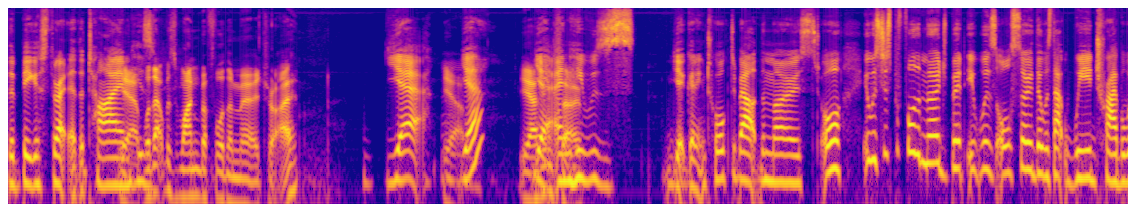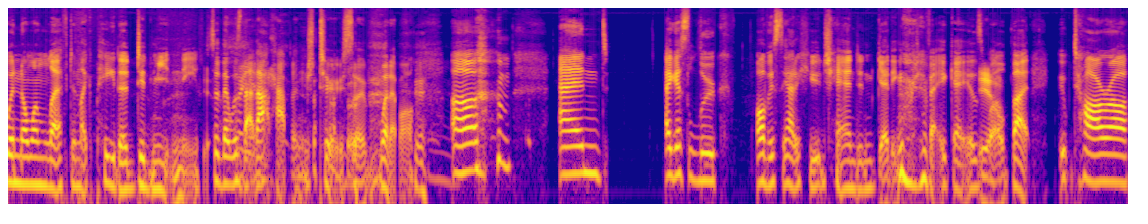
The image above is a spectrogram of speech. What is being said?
the biggest threat at the time. yeah. His- Well, that was one before the merge, right? yeah, Yeah. yeah, Yeah. I yeah, think and so. he was yeah getting talked about the most. Or it was just before the merge, but it was also there was that weird tribal where no one left and like Peter did mutiny, so there was that that happened too. So whatever. um, and I guess Luke obviously had a huge hand in getting rid of AK as Yeah. well, but it, Tara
